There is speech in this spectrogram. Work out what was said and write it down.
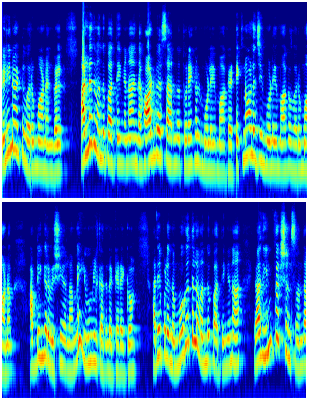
வெளிநாட்டு வருமானங்கள் அல்லது வந்து பார்த்திங்கன்னா இந்த ஹார்ட்வேர் சார்ந்த துறைகள் மூலயமாக டெக்னாலஜி மூலயமாக வருமானம் அப்படிங்கிற விஷயம் எல்லாமே இவங்களுக்கு அதில் கிடைக்கும். அதே போல் இந்த முகத்தில் வந்து பார்த்திங்கன்னா ஏதாவது இன்ஃபெக்ஷன்ஸ் வந்து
